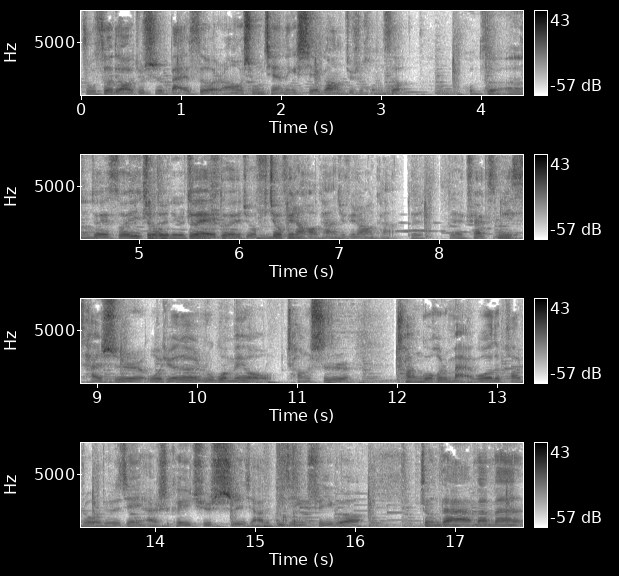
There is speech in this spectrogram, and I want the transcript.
主色调就是白色，然后胸前那个斜杠就是红色，红色，嗯，对，所以就对对，就就非常好看，就非常好看。对对，Tracksmith 还是我觉得如果没有尝试穿过或者买过的跑者，我觉得建议还是可以去试一下的，毕竟是一个。正在慢慢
